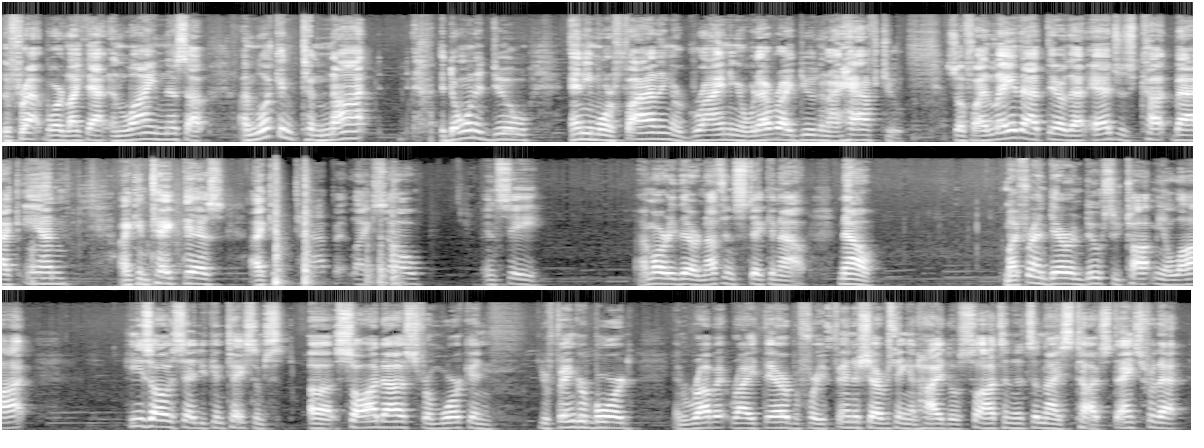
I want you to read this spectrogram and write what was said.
the fretboard like that and line this up, I'm looking to not, I don't want to do any more filing or grinding or whatever I do than I have to. So if I lay that there, that edge is cut back in. I can take this I can tap it like so and see I'm already there. Nothing's sticking out. Now, my friend Darren Dukes, who taught me a lot, he's always said you can take some uh, sawdust from working your fingerboard and rub it right there before you finish everything and hide those slots, and it's a nice touch. Thanks for that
